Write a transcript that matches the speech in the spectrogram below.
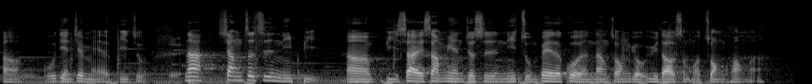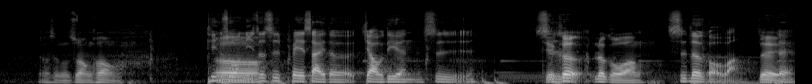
啊、古典健美的 B 组对。那像这次你比呃比赛上面，就是你准备的过程当中有遇到什么状况吗？有什么状况？听说你呃这次备赛的教练是是杰克热狗王，是热狗王，对，对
